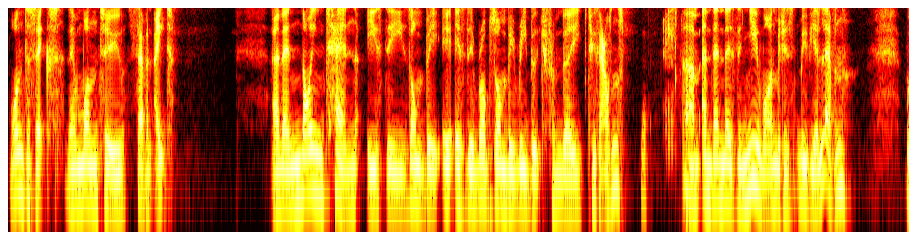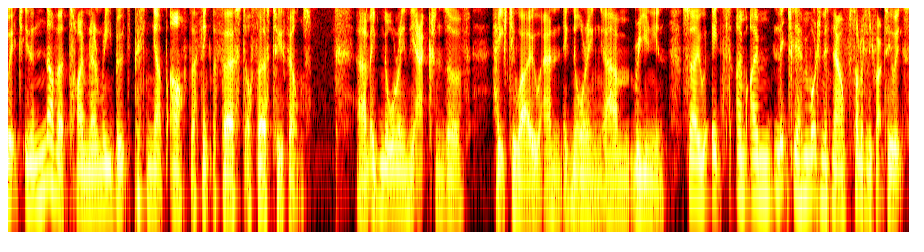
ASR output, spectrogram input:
one to six, then one to seven, eight. And then nine, ten is the zombie, is the Rob Zombie reboot from the 2000s. Um, and then there's the new one, which is movie 11, which is another timeline reboot picking up after, I think, the first or first two films, um, ignoring the actions of H2O and ignoring um, Reunion. So it's I'm I'm literally have been watching this now solidly for about two weeks.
